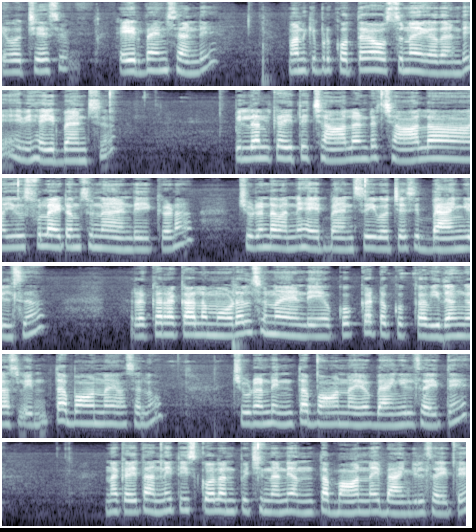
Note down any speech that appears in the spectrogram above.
ఇవి వచ్చేసి హెయిర్ బ్యాండ్స్ అండి. మనకి ఇప్పుడు కొత్తగా వస్తున్నాయి కదండి ఇవి హెయిర్ బ్యాండ్స్. పిల్లలకి అయితే చాలా అంటే చాలా యూస్ఫుల్ ఐటమ్స్ ఉన్నాయండి ఇక్కడ. చూడండి అవన్నీ హెయిర్ బ్యాండ్స్. ఇవి వచ్చేసి బ్యాంగిల్స్. రకరకాల మోడల్స్ ఉన్నాయండి. ఒక్కొక్కటి ఒక్కొక్క విధంగా అసలు ఎంత బాగున్నాయో అసలు. చూడండి ఎంత బాగున్నాయో బ్యాంగిల్స్ అయితే. నాకైతే అన్నీ తీసుకోవాలనిపించిందండి. అంత బాగున్నాయి బ్యాంగిల్స్ అయితే.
